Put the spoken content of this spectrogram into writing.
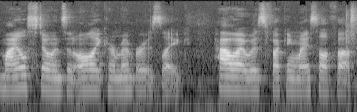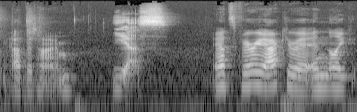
milestones and all I can remember is, like, how I was fucking myself up at the time. Yes. That's very accurate. And like,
